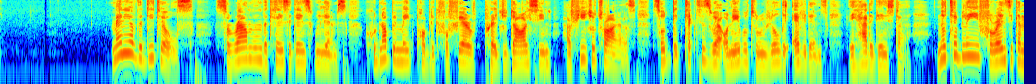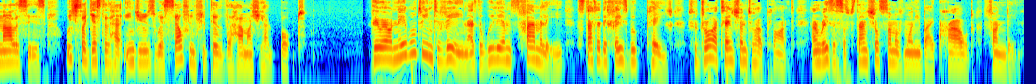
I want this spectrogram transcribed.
Many of the details surrounding the case against Williams could not be made public for fear of prejudicing her future trials, so detectives were unable to reveal the evidence they had against her, notably forensic analysis, which suggested her injuries were self inflicted with the hammer she had bought. They were unable to intervene as the Williams family started a Facebook page to draw attention to her plight and raise a substantial sum of money by crowdfunding.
